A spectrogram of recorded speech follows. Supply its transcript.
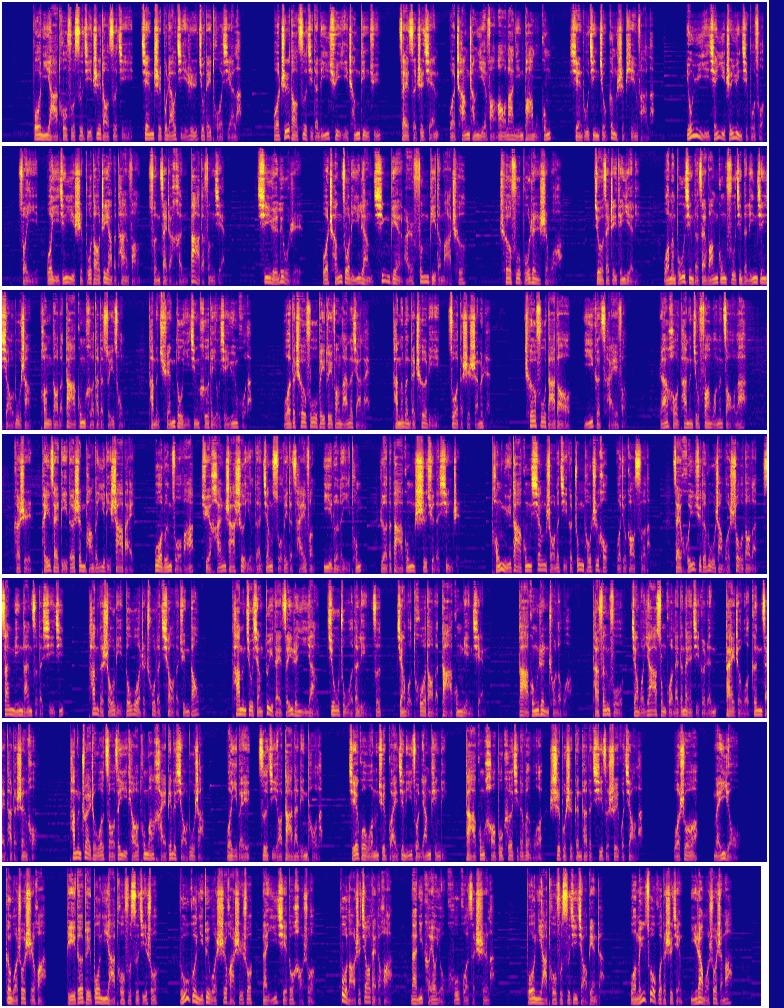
波尼亚托夫斯基知道自己坚持不了几日就得妥协了。我知道自己的离去已成定局，在此之前，我常常夜访奥拉宁巴姆宫，现如今就更是频繁了。由于以前一直运气不错，所以我已经意识不到这样的探访存在着很大的风险。七月六日，我乘坐了一辆轻便而封闭的马车，车夫不认识我。就在这天夜里，我们不幸的在王宫附近的林间小路上碰到了大公和他的随从，他们全都已经喝得有些晕乎了。我的车夫被对方拦了下来，他们问他车里坐的是什么人，车夫答道：“一个裁缝。”然后他们就放我们走了，可是陪在彼得身旁的伊丽莎白·沃伦佐娃却含沙射影地将所谓的裁缝议论了一通，惹得大公失去了兴致。同女大公相守了几个钟头之后，我就告辞了。在回去的路上，我受到了三名男子的袭击，他们的手里都握着出了鞘的军刀，他们就像对待贼人一样揪住我的领子，将我拖到了大公面前。大公认出了我。他吩咐将我押送过来的那几个人带着我跟在他的身后，他们拽着我走在一条通往海边的小路上。我以为自己要大难临头了，结果我们却拐进了一座凉亭里。大公毫不客气地问我是不是跟他的妻子睡过觉了。我说没有。跟我说实话，彼得对波尼亚托夫斯基说：“如果你对我实话实说，那一切都好说；不老实交代的话，那你可要有苦果子吃了。”波尼亚托夫斯基狡辩着：“我没做过的事情，你让我说什么？”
